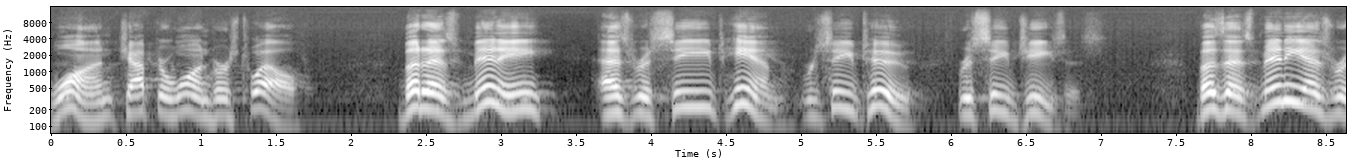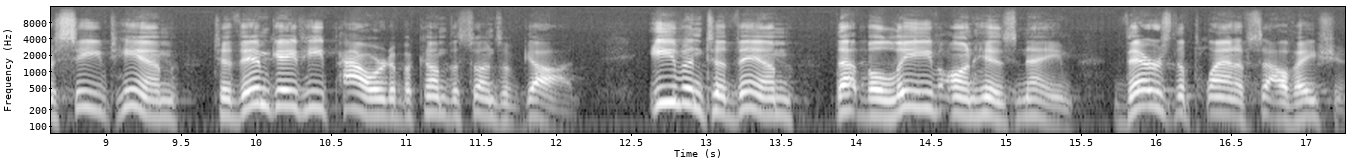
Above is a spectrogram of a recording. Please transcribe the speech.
1, chapter 1, verse 12. But as many as received him, received who? Received Jesus. But as many as received him, to them gave he power to become the sons of God, even to them that believe on his name. There's the plan of salvation.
